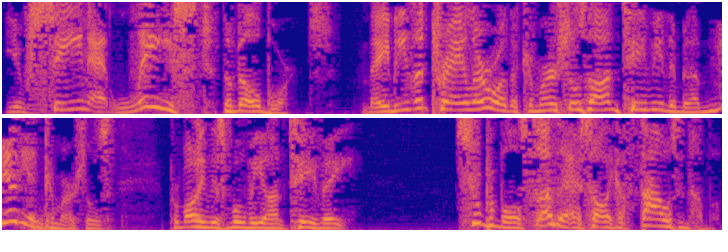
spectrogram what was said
You've seen at least the billboards, maybe the trailer or the commercials on TV. There have been a million commercials promoting this movie on TV. Super Bowl Sunday, I saw like a thousand of them.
